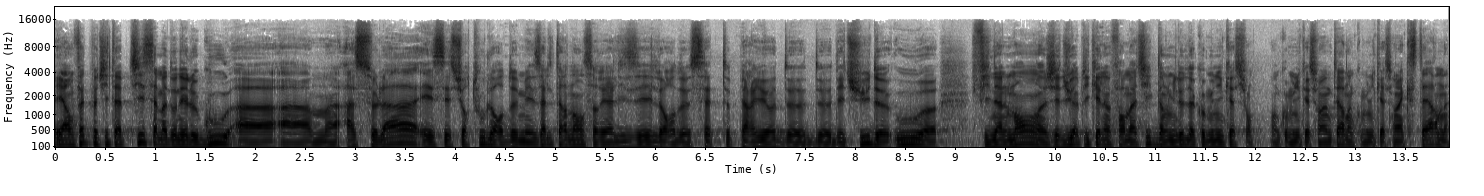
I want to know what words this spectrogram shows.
Et en fait, petit à petit, ça m'a donné le goût à, à, à cela, et c'est surtout lors de mes alternances réalisées lors de cette période de- d'études où euh, finalement j'ai dû appliquer l'informatique dans le milieu de la communication, en communication interne, en communication externe.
